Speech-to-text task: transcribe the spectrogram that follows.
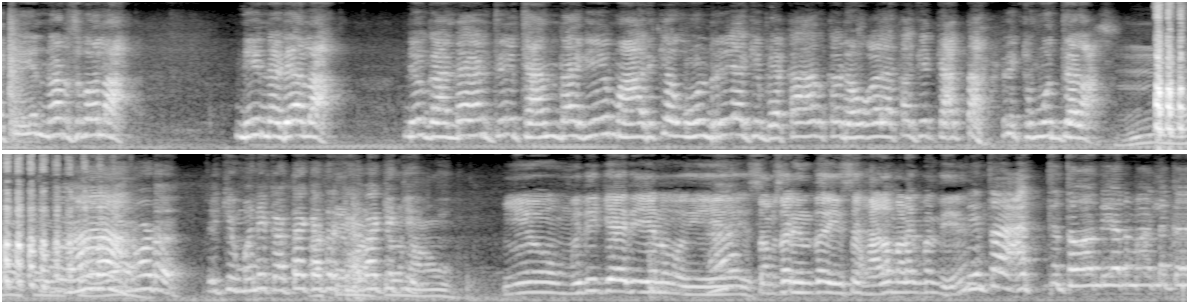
ಆಕೆ ನಡ್ಸಬಲ್ಲ ನೀ ನಡೆಯಲ್ಲ ನೀವು ಗಂಡ ಹೆಂಡತಿ ಚಂದಾಗಿ ಮಾರಿಕೆ ಉಂಡ್ರಿ ಆಕಿ ಬೇಕಾದ ಕಡೆ ಹೋಗಳಕ್ಕ ಆಕಿ ಕೆಟ್ಟ ಈಕಿ ಮುದ್ದಳ. ನೋಡು ಈಕಿ ಮನಿ ಕಟ್ಟಾಕತ್ರ ಕೆಡಾಕಿ ನೀವು. ಮುದಿಕೆ ಅದು ಏನು ಈ ಸಂಸಾರ ಇಂತ ಇಸ ಹಾಳ ಮಾಡಕ್ ಬಂದಿ? ಇಂತ ಅತ್ತಿ ತಗೊಂಡು ಏನು ಚಂದ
